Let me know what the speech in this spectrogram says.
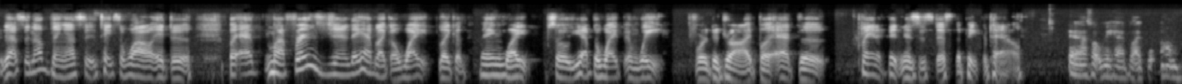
That's another thing. I said it takes a while at the, but at my friend's gym, they have like a white, like a thing wipe, so you have to wipe and wait for it to dry. But at the Planet Fitness, it's just the paper towel. Yeah, that's what we have, like um,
